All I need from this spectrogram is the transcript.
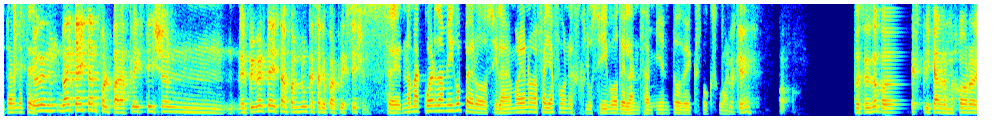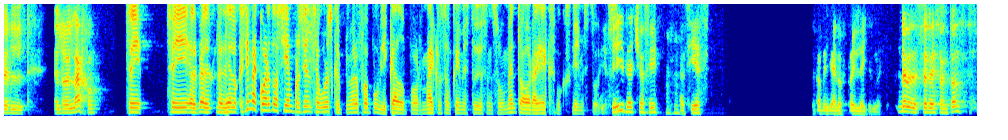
realmente no hay Titanfall para PlayStation. El primer Titanfall nunca salió para PlayStation. se- no me acuerdo, amigo, pero si la memoria no me falla, fue un exclusivo de lanzamiento de Xbox One. Ok. Oh. Pues eso puede explicar a lo mejor el, el relajo. Sí, sí, el, el- el de lo que sí me acuerdo 100% seguro es que el primero fue publicado por Microsoft Game Studios en su momento, ahora Xbox Game Studios. Sí, de hecho sí, así es. Yo también ya lo estoy leyendo. Debe de ser eso entonces.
